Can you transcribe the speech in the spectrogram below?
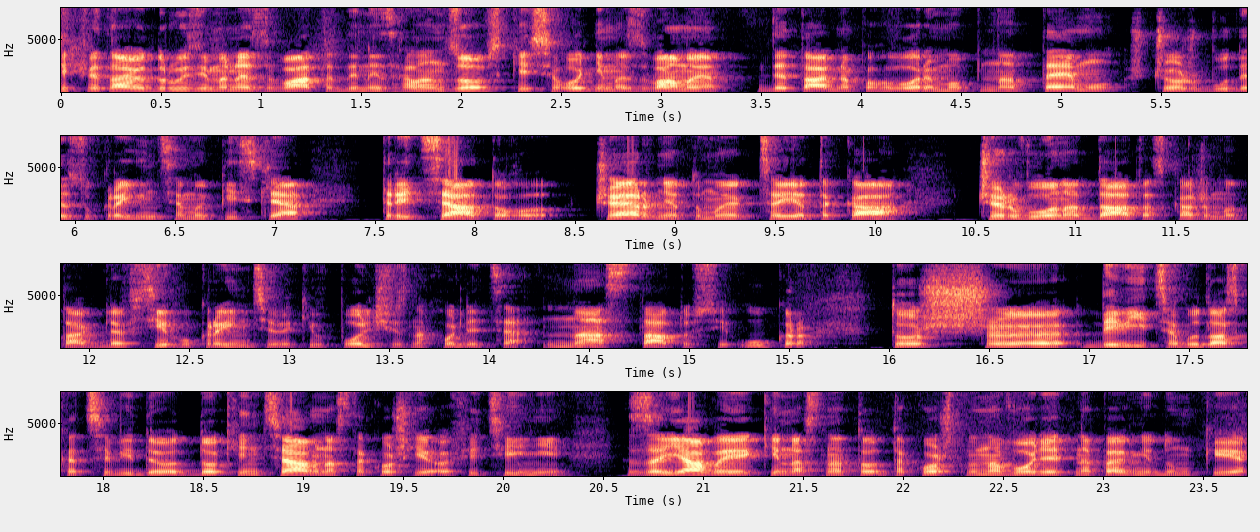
Всіх вітаю, друзі! Мене звати Денис Галанзовський. Сьогодні ми з вами детально поговоримо на тему, що ж буде з українцями після 30 червня, тому як це є така червона дата, скажімо так, для всіх українців, які в Польщі знаходяться на статусі Укр. Тож е, дивіться, будь ласка, це відео до кінця. У нас також є офіційні заяви, які нас на то також наводять на певні думки.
